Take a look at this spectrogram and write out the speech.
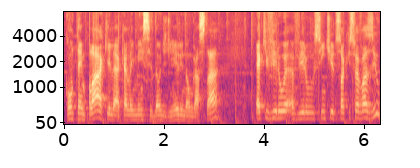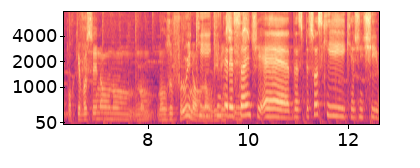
contemplar aquele, aquela imensidão de dinheiro e não gastar, é que vira, o, vira o sentido. Só que isso é vazio, porque você não, não, não, não usufrui, não, que, não Que interessante, é, das pessoas que, que a gente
